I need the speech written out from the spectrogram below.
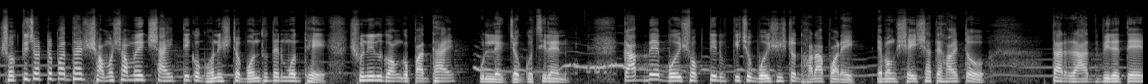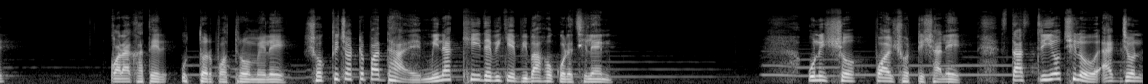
শক্তি চট্টোপাধ্যায়ের সমসাময়িক সাহিত্যিক ও ঘনিষ্ঠ বন্ধুদের মধ্যে সুনীল গঙ্গোপাধ্যায় উল্লেখযোগ্য ছিলেন। কাব্যে বৈশক্তির কিছু বৈশিষ্ট্য ধরা পড়ে এবং সেই সাথে হয়তো তার রাত বিরেতে করাঘাতের উত্তরপত্রও মেলে। শক্তি চট্টোপাধ্যায় মীনাক্ষী দেবীকে বিবাহ করেছিলেন উনিশশো পঁয়ষট্টি সালে। তার স্ত্রীও ছিল একজন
